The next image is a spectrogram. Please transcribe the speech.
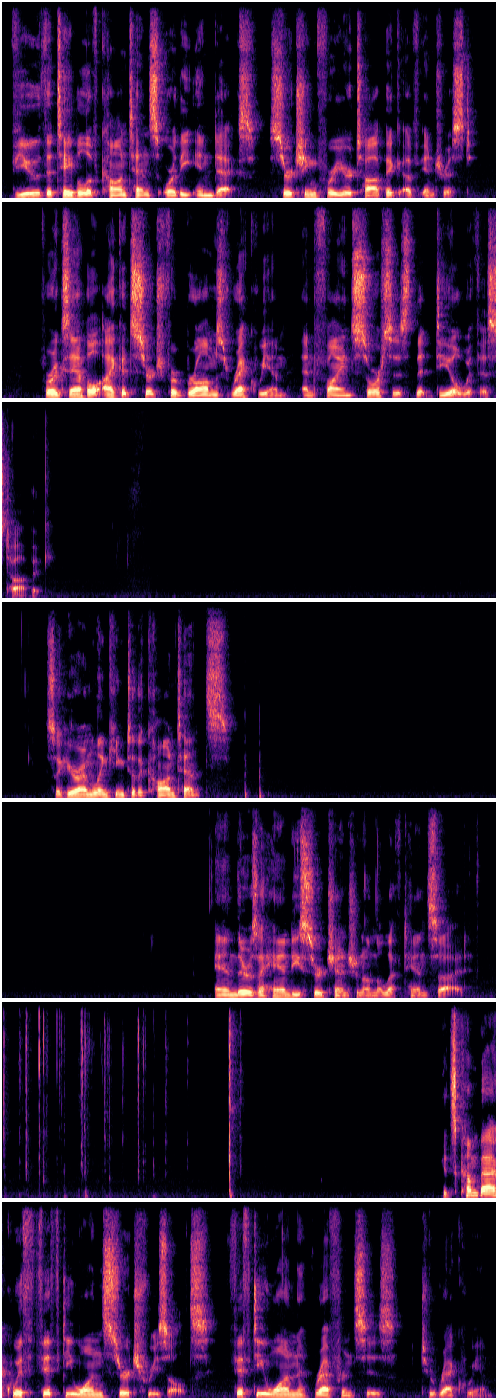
view the table of contents or the index, searching for your topic of interest. For example, I could search for Brahms' Requiem and find sources that deal with this topic. So here I'm linking to the contents. And there's a handy search engine on the left-hand side. It's come back with 51 search results, 51 references to Requiem.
